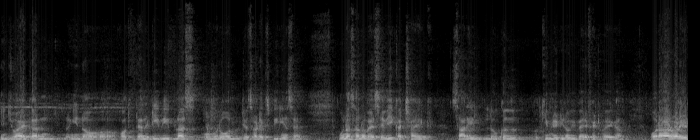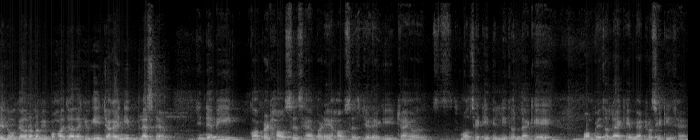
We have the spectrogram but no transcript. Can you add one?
ਇੰਜੋਏ ਕਰਨ ਯੂ نو ਹਸਪਿਟੈਲਿਟੀ ਵੀ ਪਲੱਸ ਓਵਰਆਲ ਜੋ ਸਾਡਾ ਐਕਸਪੀਰੀਅੰਸ ਹੈ ਉਹਨਾਂ ਸਾਨੂੰ ਵੈਸੇ ਵੀ ਇੱਕ ਅੱਛਾ ਇੱਕ ਸਾਰੀ ਲੋਕਲ ਕਮਿਊਨਿਟੀ ਨੂੰ ਵੀ ਬੈਨੀਫਿਟ ਹੋਏਗਾ ਔਰ ਆਉਣ ਵਾਲੇ ਜਿਹੜੇ ਲੋਕ ਹੈ, ਉਹਨਾਂ ਨੂੰ ਵੀ ਬਹੁਤ ਜ਼ਿਆਦਾ, ਕਿਉਂਕਿ ਇਹ ਜਗ੍ਹਾ ਇੰਨੀ ਬlesed ਹੈ। ਜਿੰਨੇ ਵੀ ਕਾਰਪੋਰੇਟ ਹਾਊਸਸ ਹੈ, ਬੜੇ ਹਾਊਸਸ ਜਿਹੜੇ ਕਿ ਚਾਹੇ ਉਹ ਸਮਾਲ ਸਿਟੀ ਦਿੱਲੀ ਤੋਂ ਲੈ ਕੇ ਬੰਬੇ ਤੋਂ ਲੈ ਕੇ ਮੈਟਰੋ ਸਿਟੀਜ਼ ਹੈ।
